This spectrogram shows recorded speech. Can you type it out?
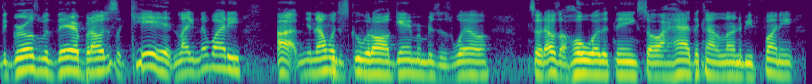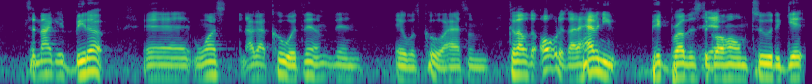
the girls were there, but I was just a kid. Like nobody. Uh, you know, I went to school with all gang members as well, so that was a whole other thing. So I had to kind of learn to be funny to not get beat up. And once I got cool with them, then it was cool. I had some because I was the oldest. I didn't have any big brothers to Yeah. go home to to get.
